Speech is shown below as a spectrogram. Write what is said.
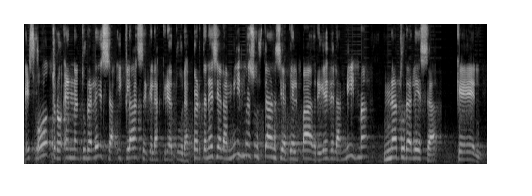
Es otro en naturaleza y clase que las criaturas. Pertenece a la misma sustancia que el Padre y es de la misma naturaleza que Él.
